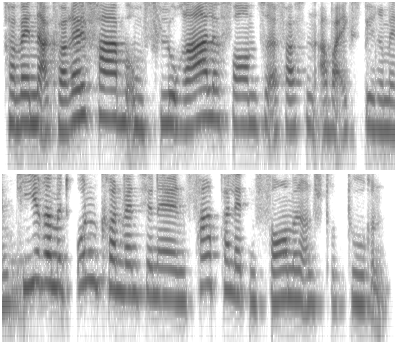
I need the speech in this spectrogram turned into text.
Verwende Aquarellfarben, um florale Formen zu erfassen, aber experimentiere mit unkonventionellen Farbpaletten, Formen und Strukturen.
